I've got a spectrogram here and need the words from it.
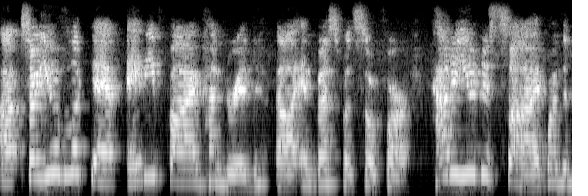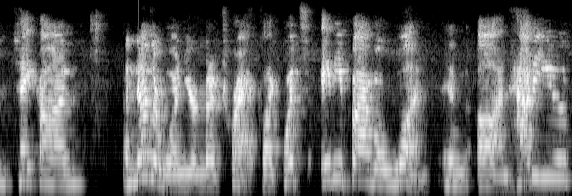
Uh, so you've looked at 8,500 uh, investments so far. How do you decide whether to take on another one you're going to track? Like what's 8501 and on? How do you,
